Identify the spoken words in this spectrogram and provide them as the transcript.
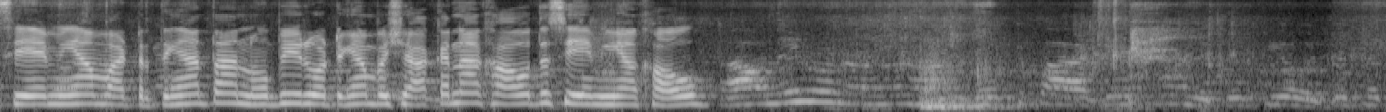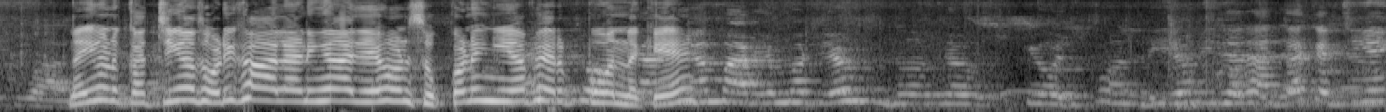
ਸੇਵੀਆਂ ਵਟਤੀਆਂ ਤੁਹਾਨੂੰ ਵੀ, ਰੋਟੀਆਂ ਬਸ਼ੱਕ ਨਾ ਖਾਓ ਤੇ ਸੇਵੀਆਂ ਖਾਓ। ਨਹੀਂ, ਹੁਣ ਕੱਚੀਆਂ ਥੋੜੀ ਖਾ ਲੈਣੀਆਂ, ਅਜੇ ਹੁਣ ਸੁੱਕਣਗੀਆਂ ਫਿਰ ਭੁੰਨ ਕੇ। ਰਾਤਾ ਕੱਚੀਆਂ ਹੀ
